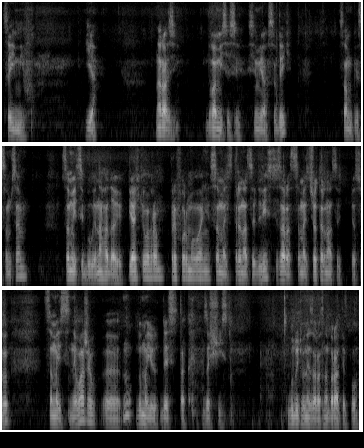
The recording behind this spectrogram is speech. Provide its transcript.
цей міф. Є. Наразі два місяці сім'я сидить, самки з самцем. Самиці були, нагадаю, 5 кг при формуванні, самець 13200, зараз самець 14500. Самець не важив, е, ну, думаю, десь так за 6. Будуть вони зараз набирати по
